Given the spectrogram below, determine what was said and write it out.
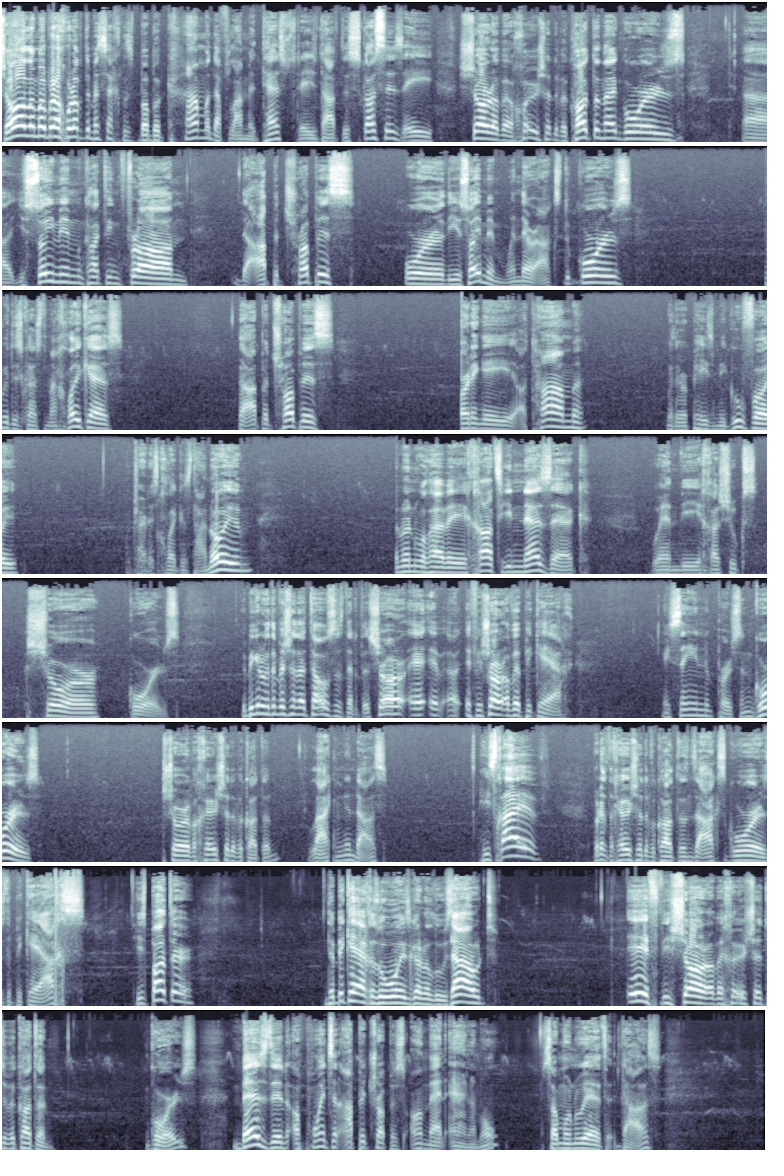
Shalom Abrach, we're up to Masechtas Baba Kama Daf Lamed Tes. Today's daf discusses a shor of a chorish of a cotton that gores, uh, collecting from the apotropis or the Yisoimim when they're asked to gores. We discussed Machloikas, the apotropis, regarding a, atam, whether it pays migufoy, we try to collect his tanoim, and then we'll have a chatzi nezek when the chashuk's shore gores. We begin with a mission that tells us that if, the shore, eh, if, uh, if a shore of a pikeach, a sane person, gores shore of a chershet of a katan, lacking in das, he's chayiv. But if the chershet of a cotton's ox gores the pikeachs, he's butter. The pikeach is always going to lose out. If the shore of a chershet of a katan gores, Bezdin appoints an apotropis on that animal, someone with das,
